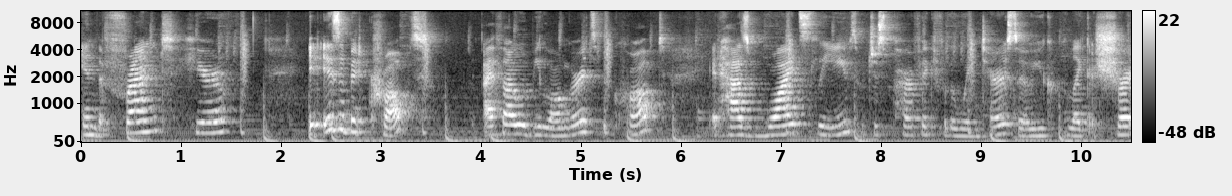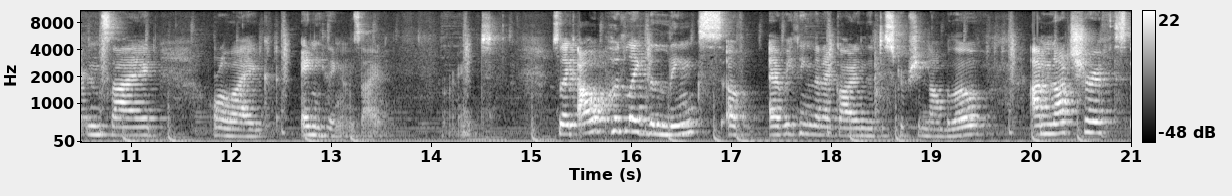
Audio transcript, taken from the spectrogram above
in the front here. It is a bit cropped. I thought it would be longer, it's cropped. It has wide sleeves, which is perfect for the winter. So you could put like a shirt inside or like anything inside, right? So like I'll put like the links of everything that I got in the description down below. I'm not sure if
